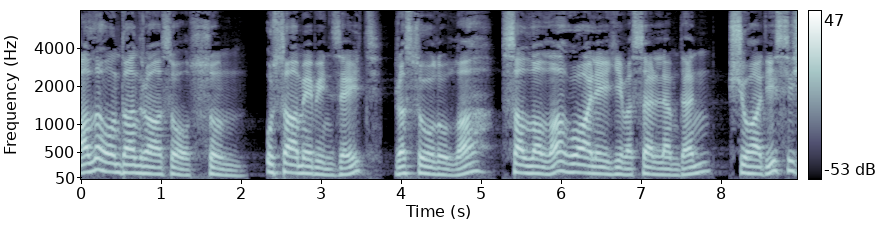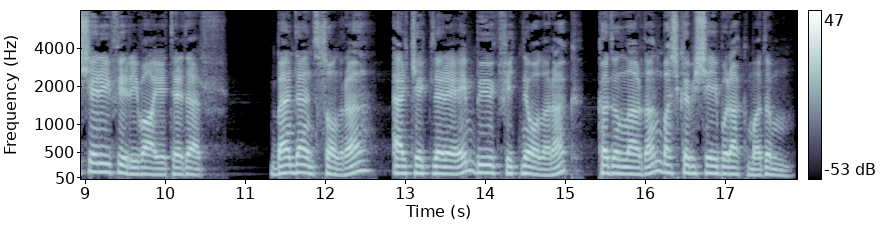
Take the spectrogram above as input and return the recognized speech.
Allah ondan razı olsun. Usame bin Zeyd, Resulullah sallallahu aleyhi ve sellem'den şu hadisi şerifi rivayet eder. Benden sonra erkeklere en büyük fitne olarak kadınlardan başka bir şey bırakmadım.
